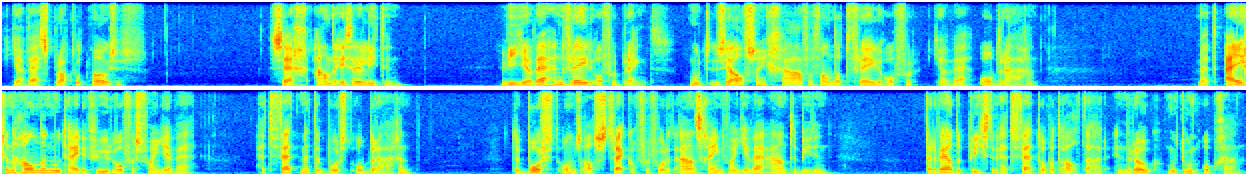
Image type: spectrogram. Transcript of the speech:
Jaweh sprak tot Mozes. Zeg aan de Israëlieten, wie Jaweh een vredeoffer brengt, moet zelf zijn gave van dat vredeoffer Jaweh opdragen. Met eigen handen moet hij de vuuroffers van Jaweh, het vet met de borst opdragen, de borst om ze als strekoffer voor het aanschijn van Jaweh aan te bieden, terwijl de priester het vet op het altaar in rook moet doen opgaan.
